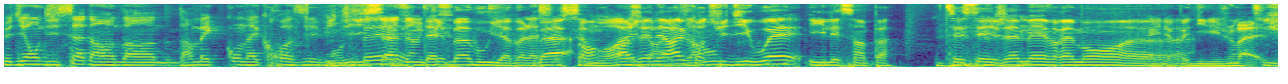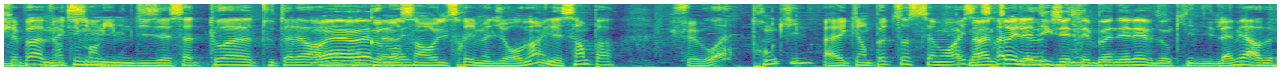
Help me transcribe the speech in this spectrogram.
Je veux dire, on dit ça d'un- mec qu'on a croisé vite On dit fait. ça d'un kebab où il y a pas la Bah, sauce en, samouraï. en général, par quand tu dis ouais, il est sympa. C'est jamais vraiment. euh, Il a pas dit les gens. Bah, je sais pas, Maxime, il me disait ça de toi tout à l'heure Ouais, qu'on bah commence à enregistrer. Il m'a dit Robin, il est sympa. Je fais ouais, tranquille. Avec un peu de sauce samouraï, ça en même temps, serait il a dit que j'étais bon élève, donc il dit de la merde.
